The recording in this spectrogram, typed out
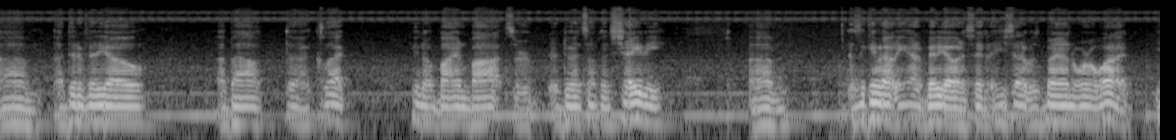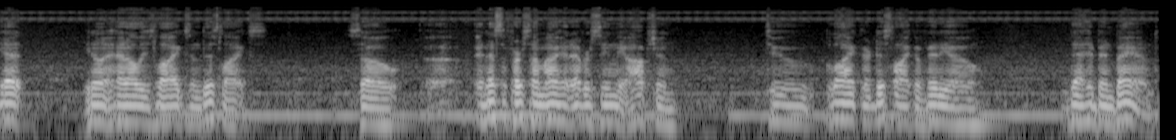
Um, I did a video about uh, Kleck, you know, buying bots or, or doing something shady. Um, as he came out, he had a video and it said he said it was banned worldwide. Yet, you know, it had all these likes and dislikes. So, uh, and that's the first time I had ever seen the option to like or dislike a video that had been banned.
